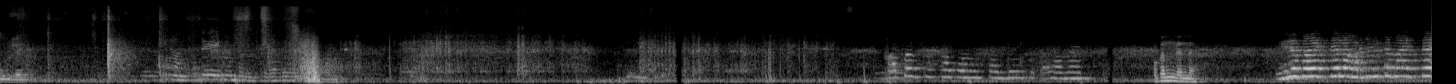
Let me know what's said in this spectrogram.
उगले पकड़ लेना मेरे बाइक से लग बेटा बाइक से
